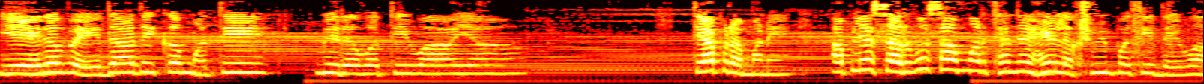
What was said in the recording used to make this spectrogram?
येर वेदाधिक मती मिरवती वाया. त्याप्रमाणे आपल्या सर्व सामर्थ्याने हे लक्ष्मीपती देवा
